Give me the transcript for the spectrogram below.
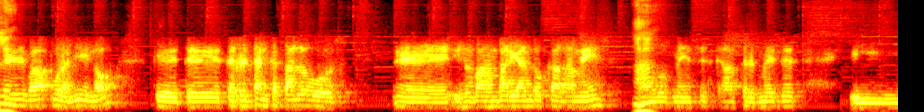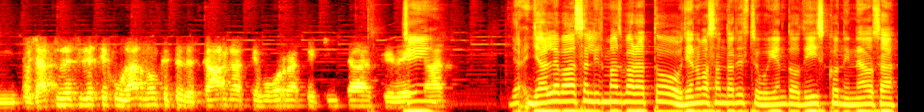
Que va por allí, ¿no? Que te, te rentan catálogos eh, y los van variando cada mes, cada dos meses, cada tres meses y pues ya tú decides qué jugar, ¿no? Que te descargas, qué borras, qué quitas, qué dejas. Ya, le va a salir más barato, ya no vas a andar distribuyendo discos ni nada, o sea,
